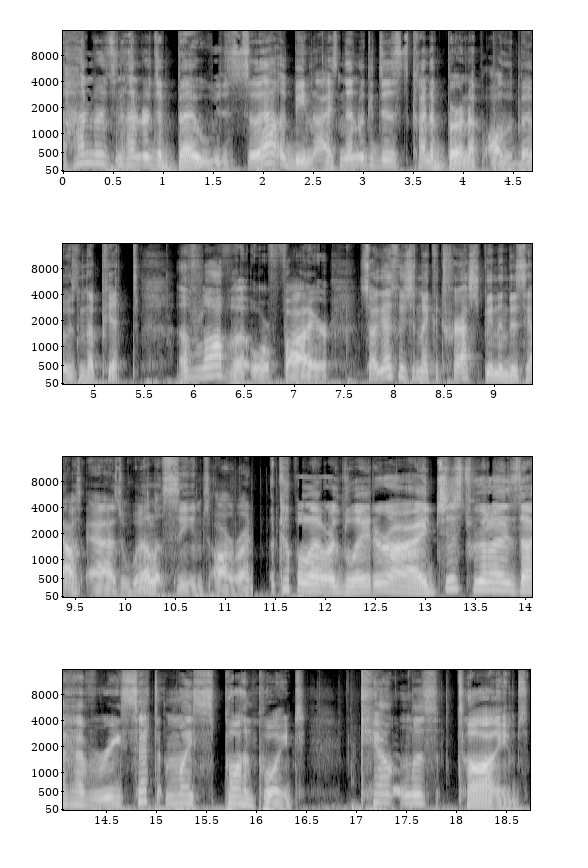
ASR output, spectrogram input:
hundreds and hundreds of bows, so that would be nice, and then we could just kind of burn up all the bows in the pit of lava or fire. So I guess we should make a trash bin in this house as well, it seems. Alright. A couple hours later, I just realized I have reset my spawn point countless times.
